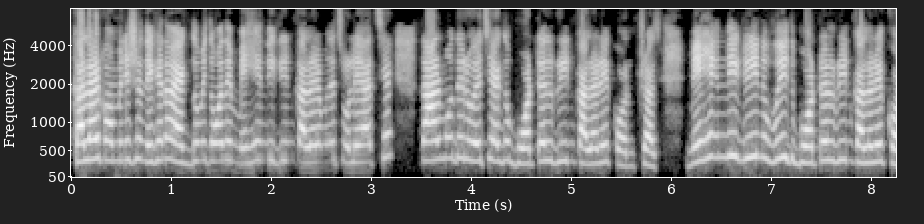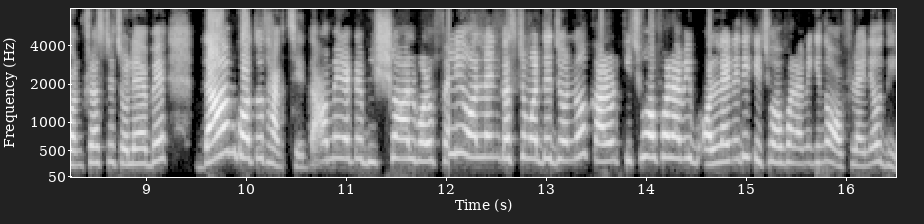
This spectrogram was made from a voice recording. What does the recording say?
কালার কম্বিনেশন দেখে নাও, একদমই তোমাদের মেহেন্দি গ্রিন কালারের মধ্যে চলে যাচ্ছে তার মধ্যে রয়েছে একদম বটল গ্রিন কালারের contrast mehendi green with bottle green কালারের কন্ট্রাস্টে চলে যাবে। দাম কত থাকছে? দামের একটা বিশাল বড় ফ্যামিলি অনলাইন কাস্টমারদের জন্য, কারণ কিছু অফার আমি অনলাইনে দিই, কিছু অফার আমি কিন্তু অফলাইনেও দিই।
